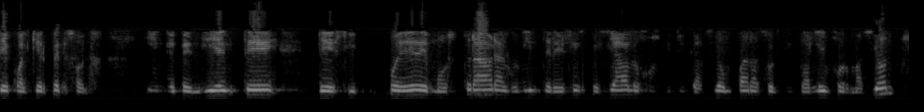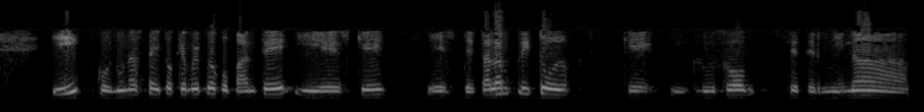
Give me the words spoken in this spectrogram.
de cualquier persona, independiente de si puede demostrar algún interés especial o justificación para solicitar la información. Y con un aspecto que es muy preocupante y es que es de tal amplitud que incluso se termina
